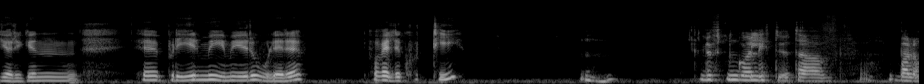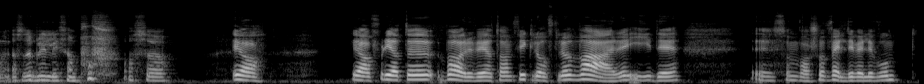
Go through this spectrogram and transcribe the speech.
Jørgen eh, blir mye, mye roligere på veldig kort tid. Mm. Luften går litt ut av ballongen. Altså det blir liksom poff, og så Ja. ja, fordi at det, bare ved at han fikk lov til å være i det som var så veldig, veldig vondt,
